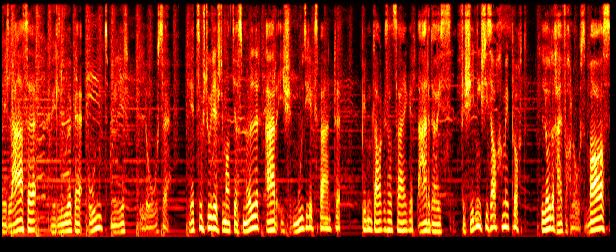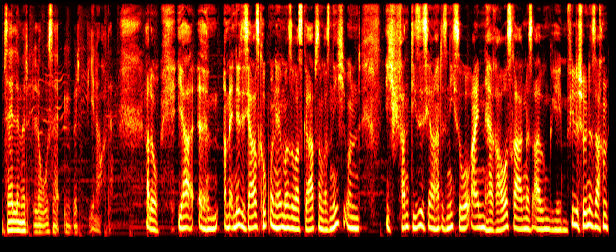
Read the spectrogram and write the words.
Wir lesen, wir schauen und wir hören. Jetzt im Studio ist der Matthias Möller. Er ist Musikexperte beim Tagesanzeiger. Er hat uns verschiedenste Sachen mitgebracht. Lass doch einfach los. Was sollen wir hören über Weihnachten? Hallo. Ja, ähm, am Ende des Jahres guckt man ja immer so, was gab's und was nicht. Und ich fand, dieses Jahr hat es nicht so ein herausragendes Album gegeben. Viele schöne Sachen.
